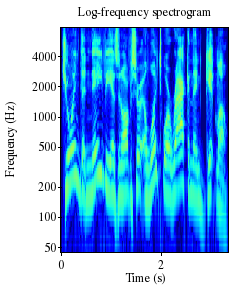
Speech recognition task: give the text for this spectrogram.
joined the Navy as an officer and went to Iraq and then Gitmo.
